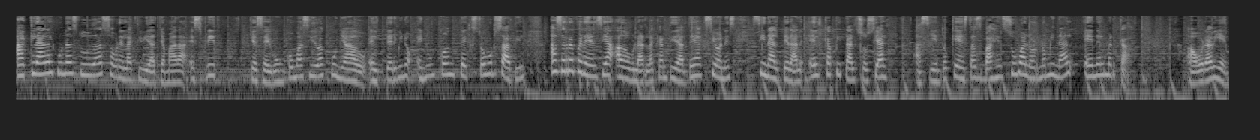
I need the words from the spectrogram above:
aclara algunas dudas sobre la actividad llamada split que según como ha sido acuñado el término en un contexto bursátil, hace referencia a doblar la cantidad de acciones sin alterar el capital social, haciendo que éstas bajen su valor nominal en el mercado. Ahora bien,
